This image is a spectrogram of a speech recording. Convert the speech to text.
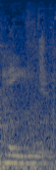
Rampage.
